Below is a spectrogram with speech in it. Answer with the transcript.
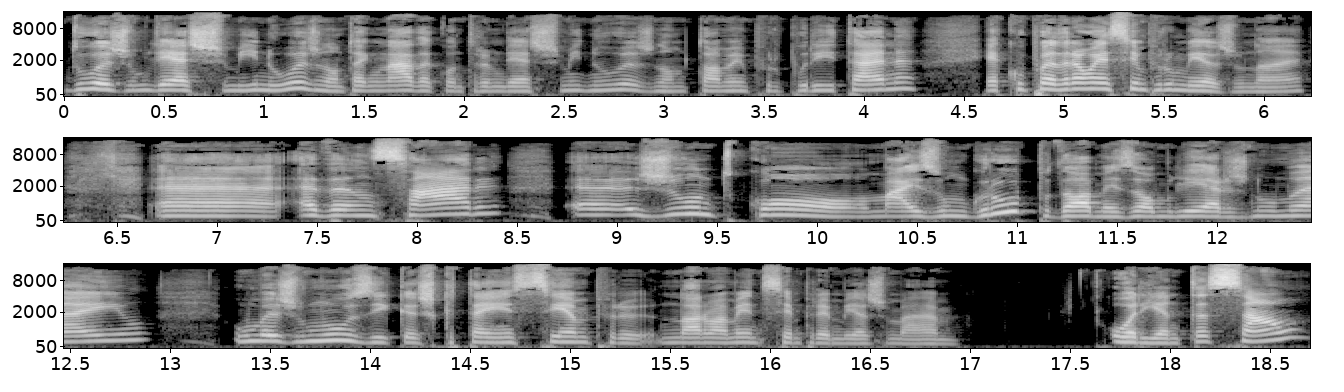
duas mulheres seminuas, não tenho nada contra mulheres seminuas, não me tomem por puritana, é que o padrão é sempre o mesmo, não é? Uh, a dançar, uh, junto com mais um grupo de homens ou mulheres no meio, umas músicas que têm sempre, normalmente sempre a mesma orientação,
